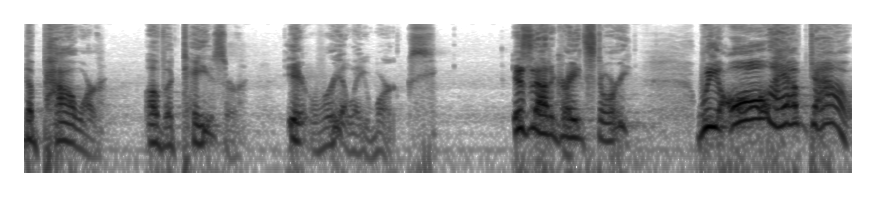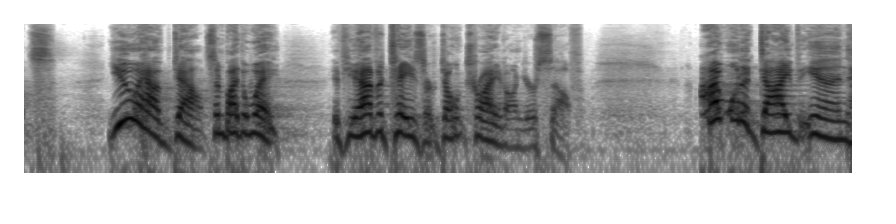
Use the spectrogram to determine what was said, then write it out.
the power of a taser, it really works. Isn't that a great story? We all have doubts. You have doubts. And by the way, if you have a taser, don't try it on yourself. I want to dive in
